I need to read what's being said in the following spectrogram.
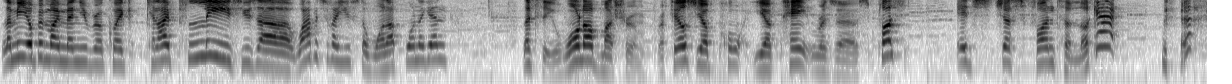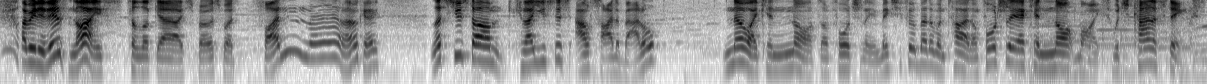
let me open my menu real quick. Can I please use, uh, what happens if I use the 1-up one again? Let's see, 1-up mushroom. Refills your, your paint reserves. Plus, it's just fun to look at? I mean, it is nice to look at, I suppose, but fun? Eh, okay. Let's use, um, can I use this outside of battle? No, I cannot, unfortunately. It makes you feel better when tired. Unfortunately, I cannot, mice, which kind of stinks.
